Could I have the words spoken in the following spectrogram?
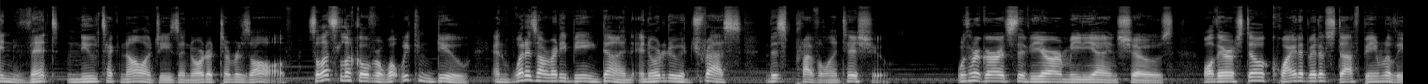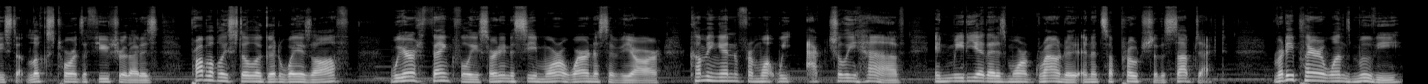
invent new technologies in order to resolve. So let's look over what we can do and what is already being done in order to address this prevalent issue. With regards to VR media and shows, while there are still quite a bit of stuff being released that looks towards a future that is probably still a good ways off, we are thankfully starting to see more awareness of VR coming in from what we actually have in media that is more grounded in its approach to the subject. Ready Player One's movie,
